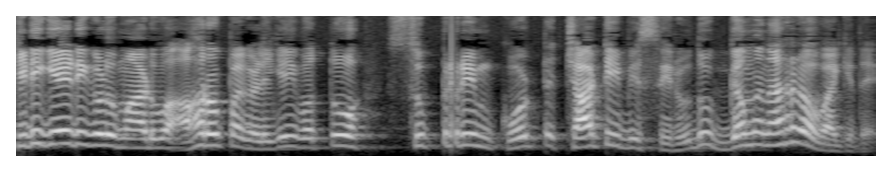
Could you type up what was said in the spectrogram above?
ಕಿಡಿಗೇಡಿಗಳು ಮಾಡುವ ಆರೋಪಗಳಿಗೆ ಇವತ್ತು ಸುಪ್ರೀಂ ಕೋರ್ಟ್ ಚಾಟಿ ಬೀಸಿರುವುದು ಗಮನಾರ್ಹವಾಗಿದೆ.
